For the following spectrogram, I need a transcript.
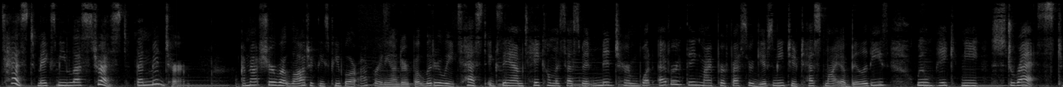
test makes me less stressed than midterm. I'm not sure what logic these people are operating under, but literally, test, exam, take home assessment, midterm, whatever thing my professor gives me to test my abilities will make me stressed.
